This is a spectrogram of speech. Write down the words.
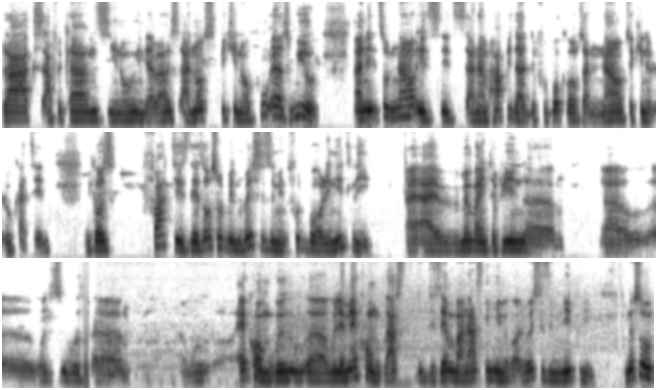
blacks, Africans, you know, in their ranks, are not speaking up. Who else will? And it, so now it's it's, and I'm happy that the football clubs are now taking a look at it, because fact is, there's also been racism in football in Italy. I, I remember interviewing um, uh, uh, was with um, Ekong, uh, William Ekong last December and asking him about racism in Italy. You know, so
